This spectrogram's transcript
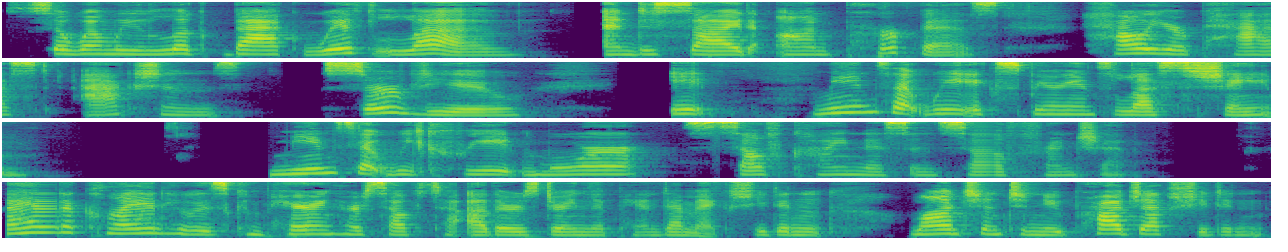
So when we look back with love and decide on purpose how your past actions served you, it means that we experience less shame, means that we create more self kindness and self friendship. I had a client who was comparing herself to others during the pandemic. She didn't launch into new projects, she didn't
